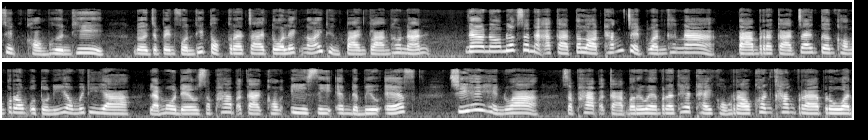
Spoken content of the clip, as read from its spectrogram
30 ของพื้นที่ โดยจะเป็นฝนที่ตกกระจายตัวเล็กน้อยถึงปานกลางเท่านั้น แนวโน้มลักษณะอากาศตลอดทั้ง 7 วันข้างหน้า ตามประกาศแจ้งเตือนของกรมอุตุนิยมวิทยา และโมเดลสภาพอากาศของ ECMWF ชี้ให้เห็นว่าสภาพอากาศบริเวณประเทศไทยของเราค่อนข้างแปรปรวน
